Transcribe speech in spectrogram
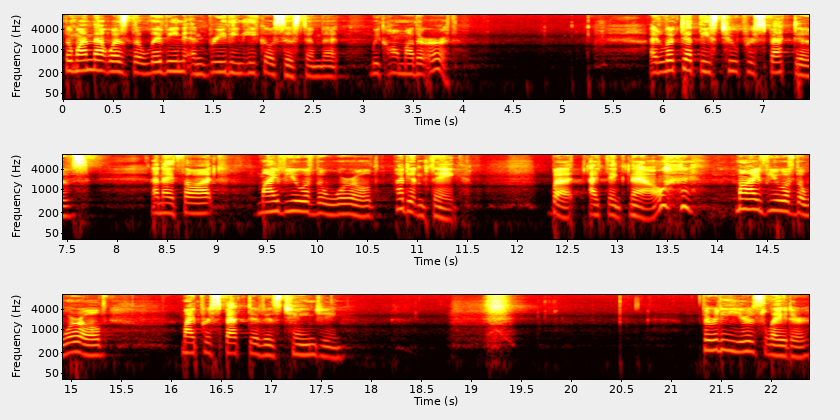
The one that was the living and breathing ecosystem that we call Mother Earth. I looked at these two perspectives and I thought, my view of the world, I didn't think, but I think now. my view of the world, my perspective is changing. 30 years later,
